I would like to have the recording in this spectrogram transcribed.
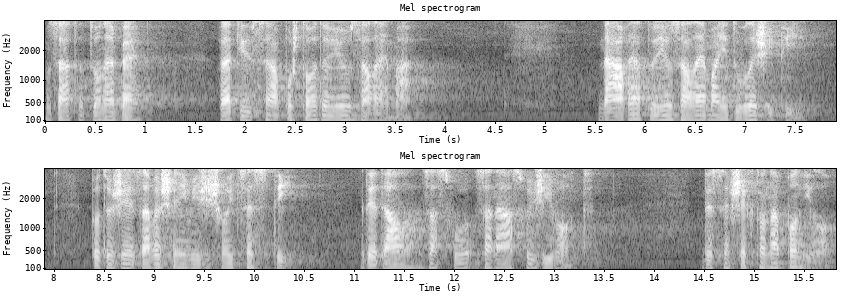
vzat do nebe, vrátili se apoštole do Jeruzaléma. Návrat do Jeruzaléma je důležitý, protože je završením Ježíšovy cesty, kde dal za, svůj, za nás svůj život, kde se všechno naplnilo.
